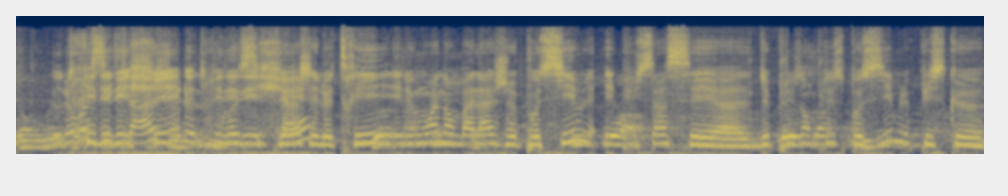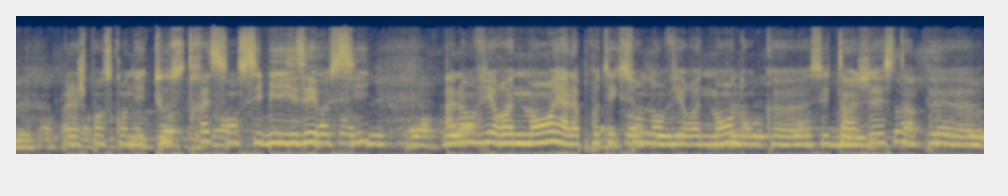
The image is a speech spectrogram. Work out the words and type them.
le, tri des déchets, le tri des déchets. et le tri et le moins d'emballage possible. Et puis ça, c'est euh, de plus en plus possible puisque voilà, je pense qu'on est tous très sensibilisés aussi à l'environnement et à la protection de l'environnement. Donc euh, c'est un geste un peu euh,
